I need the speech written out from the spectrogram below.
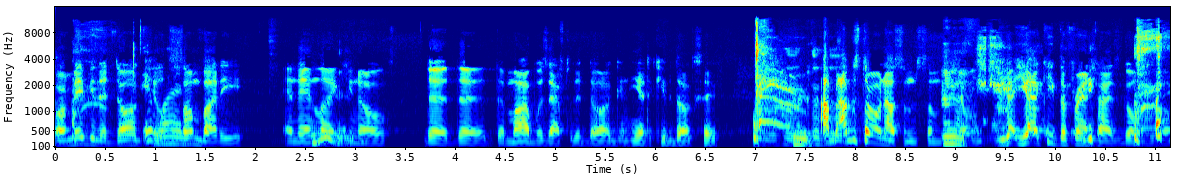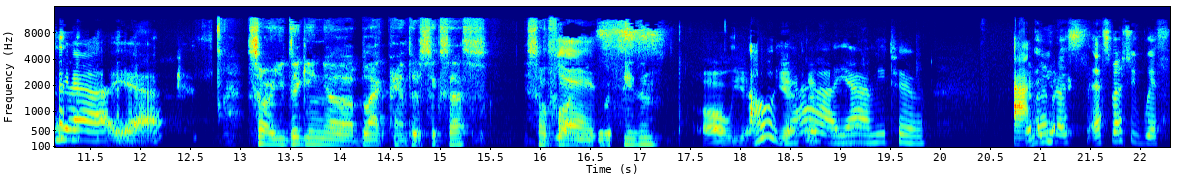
or maybe the dog It killed would. somebody, and then like you know the the the mob was after the dog, and he had to keep the dog safe. Mhm, I'm, mhm. I'm just throwing out some some you know you got, you got to keep the franchise going. so. yeah, yeah. So, are you digging uh, Black Panther's success so far in the season? Oh yeah. Oh yeah, yeah, definitely. yeah, me too. I, then- you know, especially with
